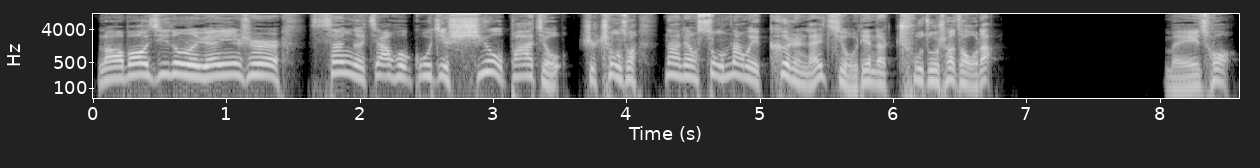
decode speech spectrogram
老包激动的原因是，三个家伙估计十有八九是乘坐那辆送那位客人来酒店的出租车走的。没错，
